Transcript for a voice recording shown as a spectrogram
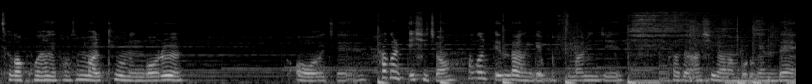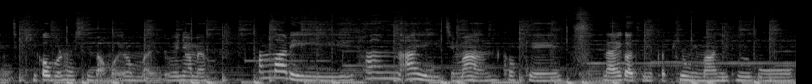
제가 고양이 다섯 마리 키우는 거를 어 이제 학을 띄시죠. 학을 띈다는 게 무슨 말인지 다들 아시려나 모르겠는데 기겁을 하신다 뭐 이런 말인데 왜냐면 한 마리 한 아이지만 그렇게 나이가 드니까 비용이 많이 들고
